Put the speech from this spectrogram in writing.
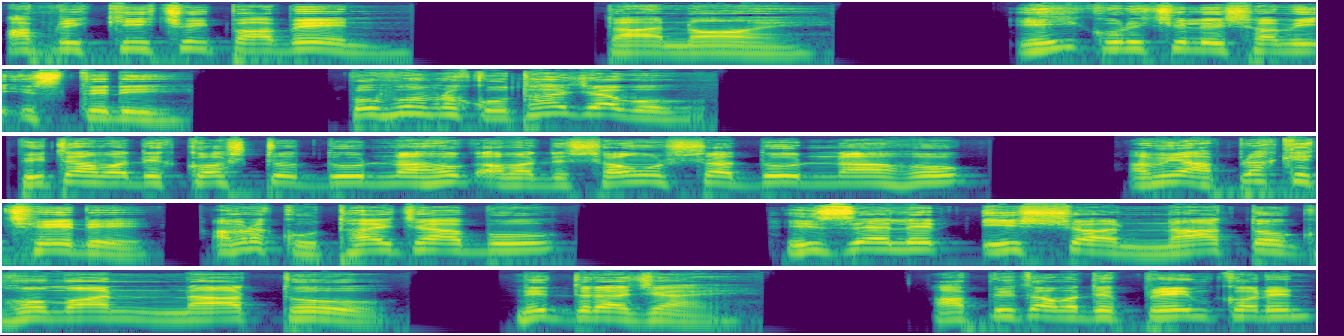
আপনি কিছুই পাবেন। তা নয়। এই করেছিল স্বামী স্ত্রী। প্রভু, আমরা কোথায় যাব? পিতা, আমাদের কষ্ট দূর না হোক, আমাদের সমস্যা দূর না হোক, আমি আপনাকে ছেড়ে আমরা কোথায় যাব? ইসরায়েলের ঈশ্বর না তো ঘোমান, না তো নিদ্রা যায়। আপনি তো আমাদের প্রেম করেন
